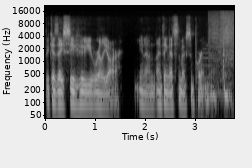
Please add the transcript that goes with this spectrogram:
because they see who you really are. You know, I think that's the most important thing.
